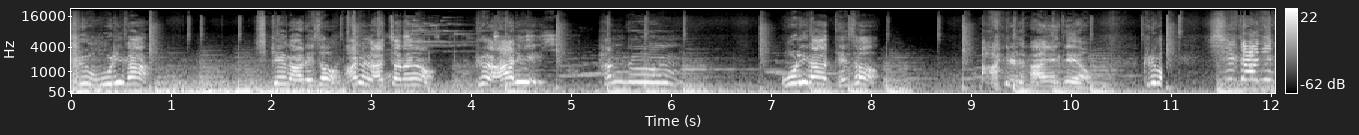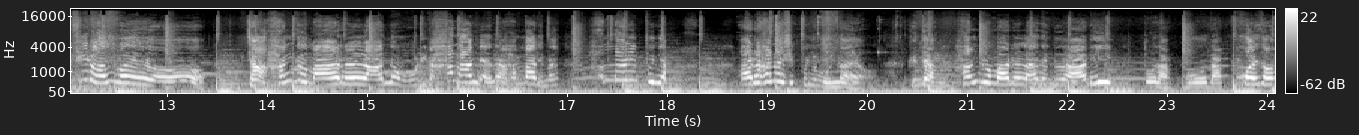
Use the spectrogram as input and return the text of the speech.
그 오리가 쉽게 말해서 알을 낳잖아요. 그 알이 황금 오리가 돼서 알을 낳아야 돼요. 그러면 시간이 필요한 거예요. 자, 알을 낳는 오리가 하나면 한 마리면 한 마리뿐이야. 알을 하나씩 뿐이 못 낳아요. 근데 알을 낳는 그 알이 또 낳고 낳고 해서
